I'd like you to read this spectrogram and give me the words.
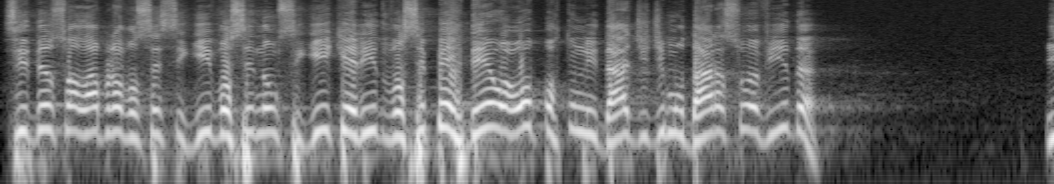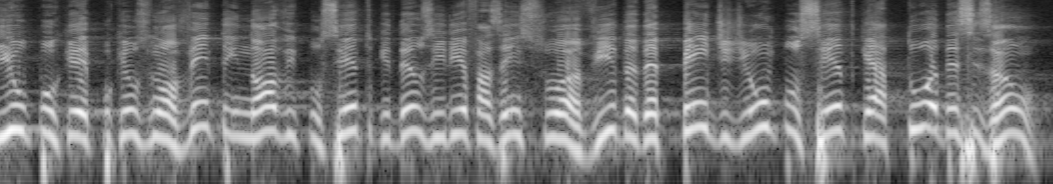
Se Deus falar para você seguir, você não seguir, querido, você perdeu a oportunidade de mudar a sua vida. E o porquê? Porque os 99% que Deus iria fazer em sua vida depende de 1% que é a tua decisão.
